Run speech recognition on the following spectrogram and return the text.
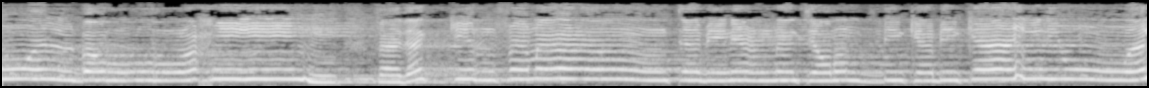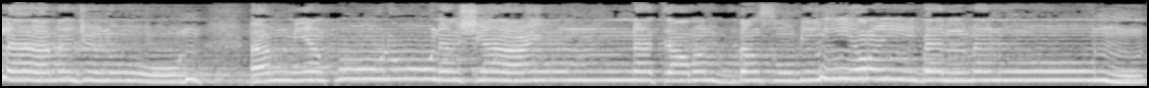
هو البر الرحيم فذكر فما أنت بنعمة ربك بكاهن ولا مجنون أم يقولون شاعر نتربص به ريب المنون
